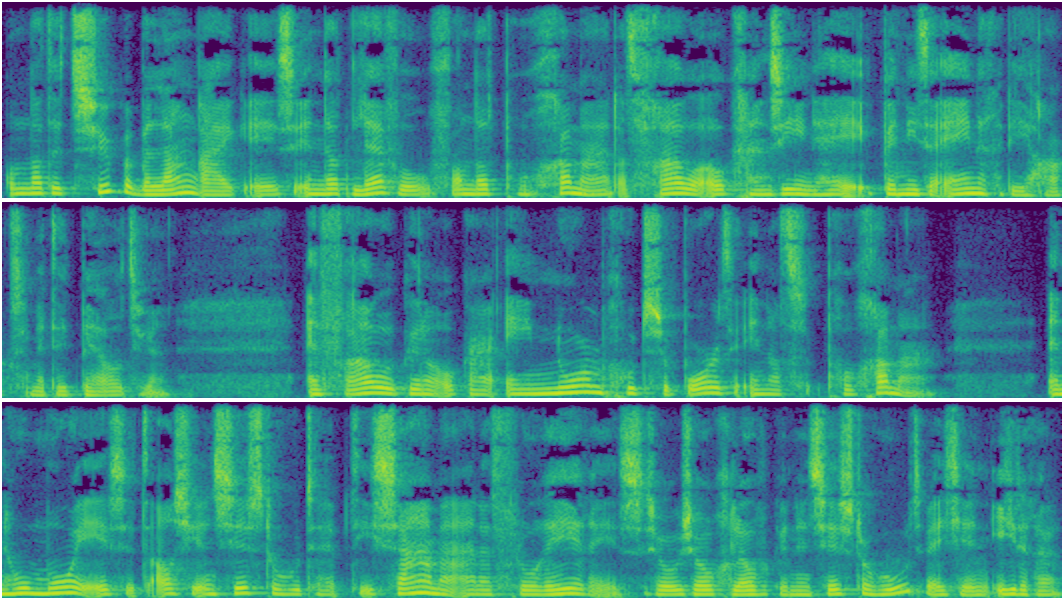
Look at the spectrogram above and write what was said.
Omdat het super belangrijk is in dat level van dat programma, dat vrouwen ook gaan zien: hé, hey, ik ben niet de enige die hakt met dit beltje. En vrouwen kunnen elkaar enorm goed supporten in dat programma. En hoe mooi is het als je een sisterhood hebt die samen aan het floreren is. Sowieso geloof ik in een sisterhood. Weet je, in, iedere,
